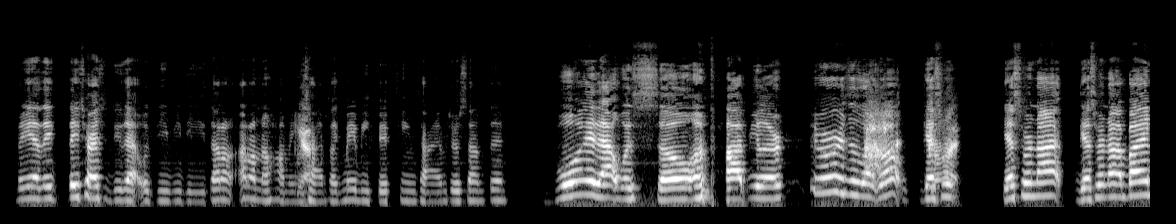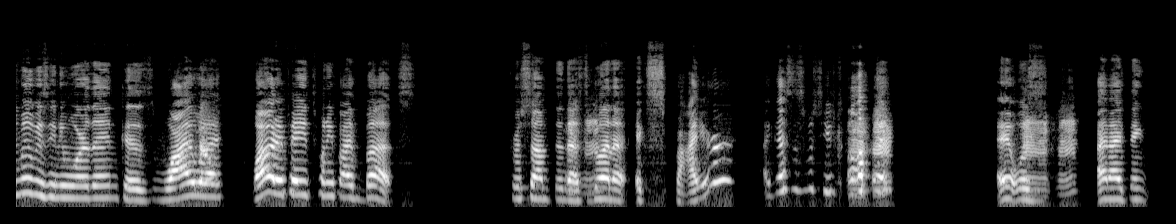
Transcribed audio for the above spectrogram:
But yeah, they they tried to do that with DVDs. I don't I don't know how many Yeah. times, like maybe fifteen times or something. Boy, that was so unpopular. We were just like, ah, well, guess God. Guess we're not guess we're not buying movies anymore then, because why would No. I why would I pay twenty five bucks for something that's Mhm. going to expire? I guess is what you'd call Mhm. it. It was, Mhm. and I think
